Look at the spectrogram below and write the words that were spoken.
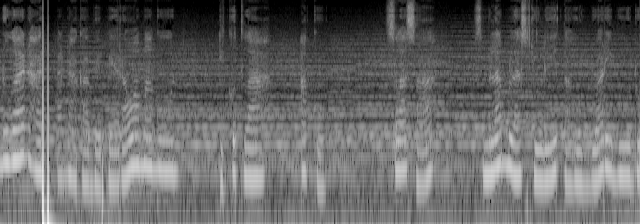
Renungan Harian HKBP Rawamangun. Ikutlah Aku. Selasa 19 Juli tahun 2022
